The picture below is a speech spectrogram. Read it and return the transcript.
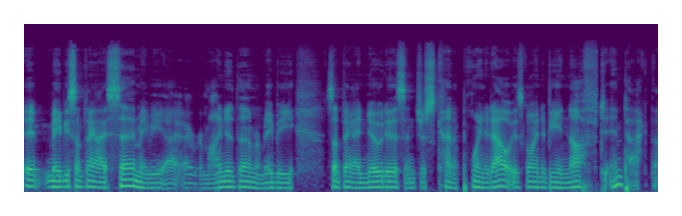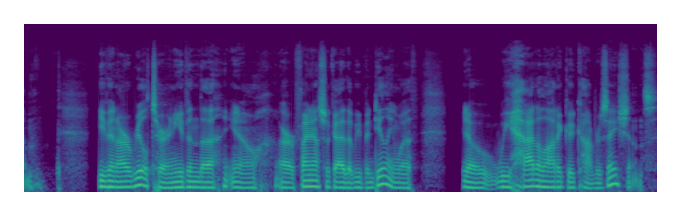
it may be something I said, maybe I, I, reminded them, or maybe something I noticed and just kind of pointed out is going to be enough to impact them. Even our realtor and even the, you know, our financial guy that we've been dealing with, you know, we had a lot of good conversations.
